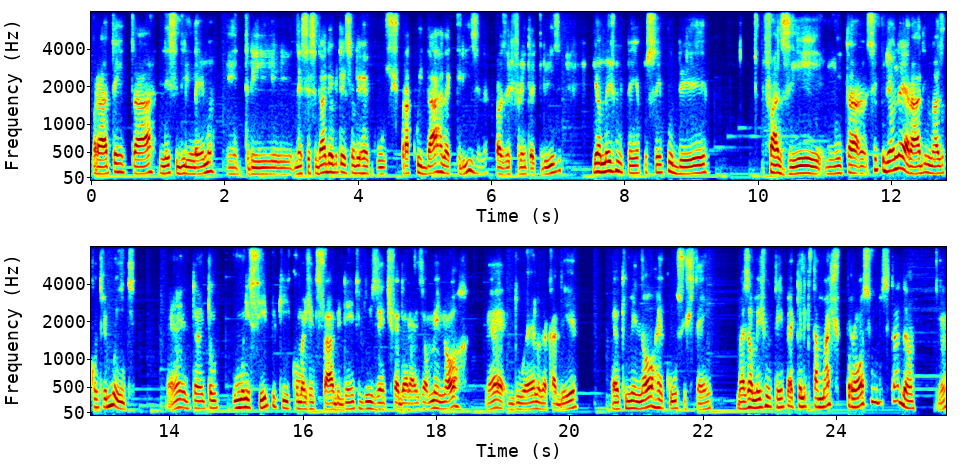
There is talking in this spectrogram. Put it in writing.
para tentar, nesse dilema entre necessidade de obtenção de recursos para cuidar da crise, né, fazer frente à crise, e ao mesmo tempo sem poder fazer muita, sem poder onerar demais o contribuinte. Né? Então, então, o município, que como a gente sabe, dentro dos entes federais é o menor né, duelo da cadeia, é o que menor recursos tem, mas ao mesmo tempo é aquele que está mais próximo do cidadão. Né?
